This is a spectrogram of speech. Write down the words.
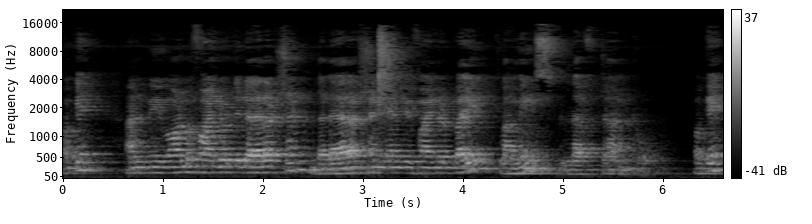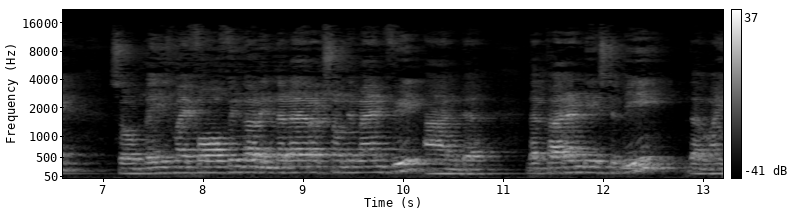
Okay. And we want to find out the direction. The direction can be found out by Fleming's left hand rule. Okay. So place my forefinger in the direction of the field and uh, the current is to be, the my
